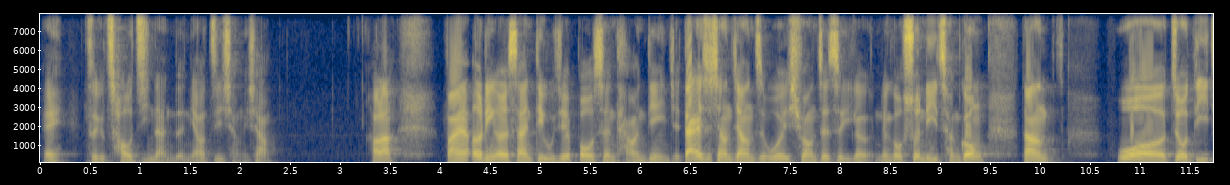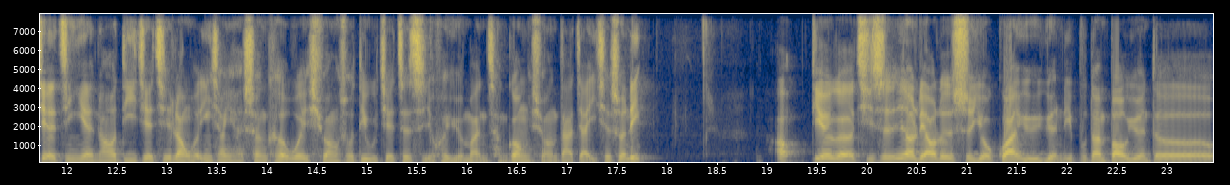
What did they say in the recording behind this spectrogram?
哎，这个超级难的，你要自己想一下。好了。反正二零二三第五届 Boston 台湾电影节大概是像这样子，我也希望这次一个能够顺利成功。当然，我只有第一届的经验，然后第一届其实让我印象也很深刻，我也希望说第五届这次也会圆满成功，希望大家一切顺利。好，第二个其实要聊的是有关于远离不断抱怨的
